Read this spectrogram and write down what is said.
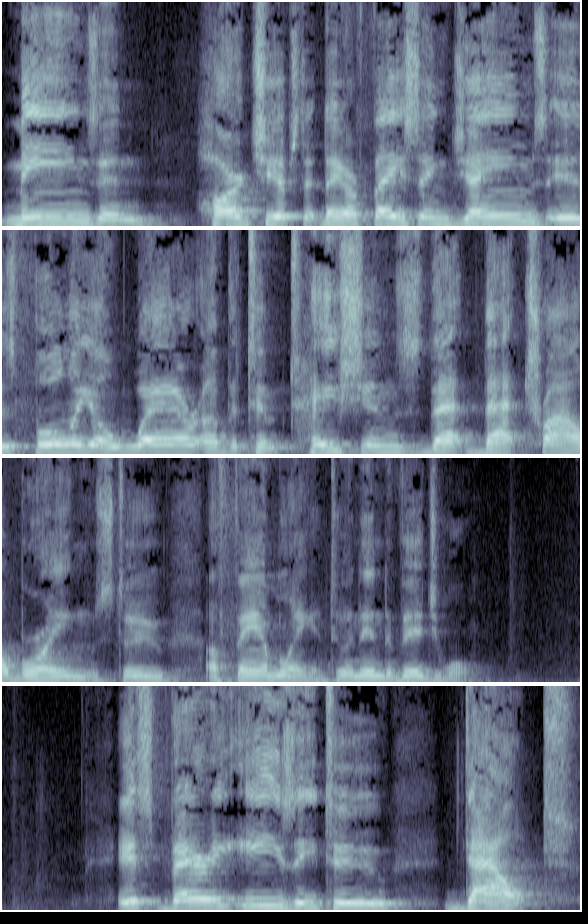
means and hardships that they are facing, James is fully aware of the temptations that that trial brings to a family and to an individual. It's very easy to doubt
